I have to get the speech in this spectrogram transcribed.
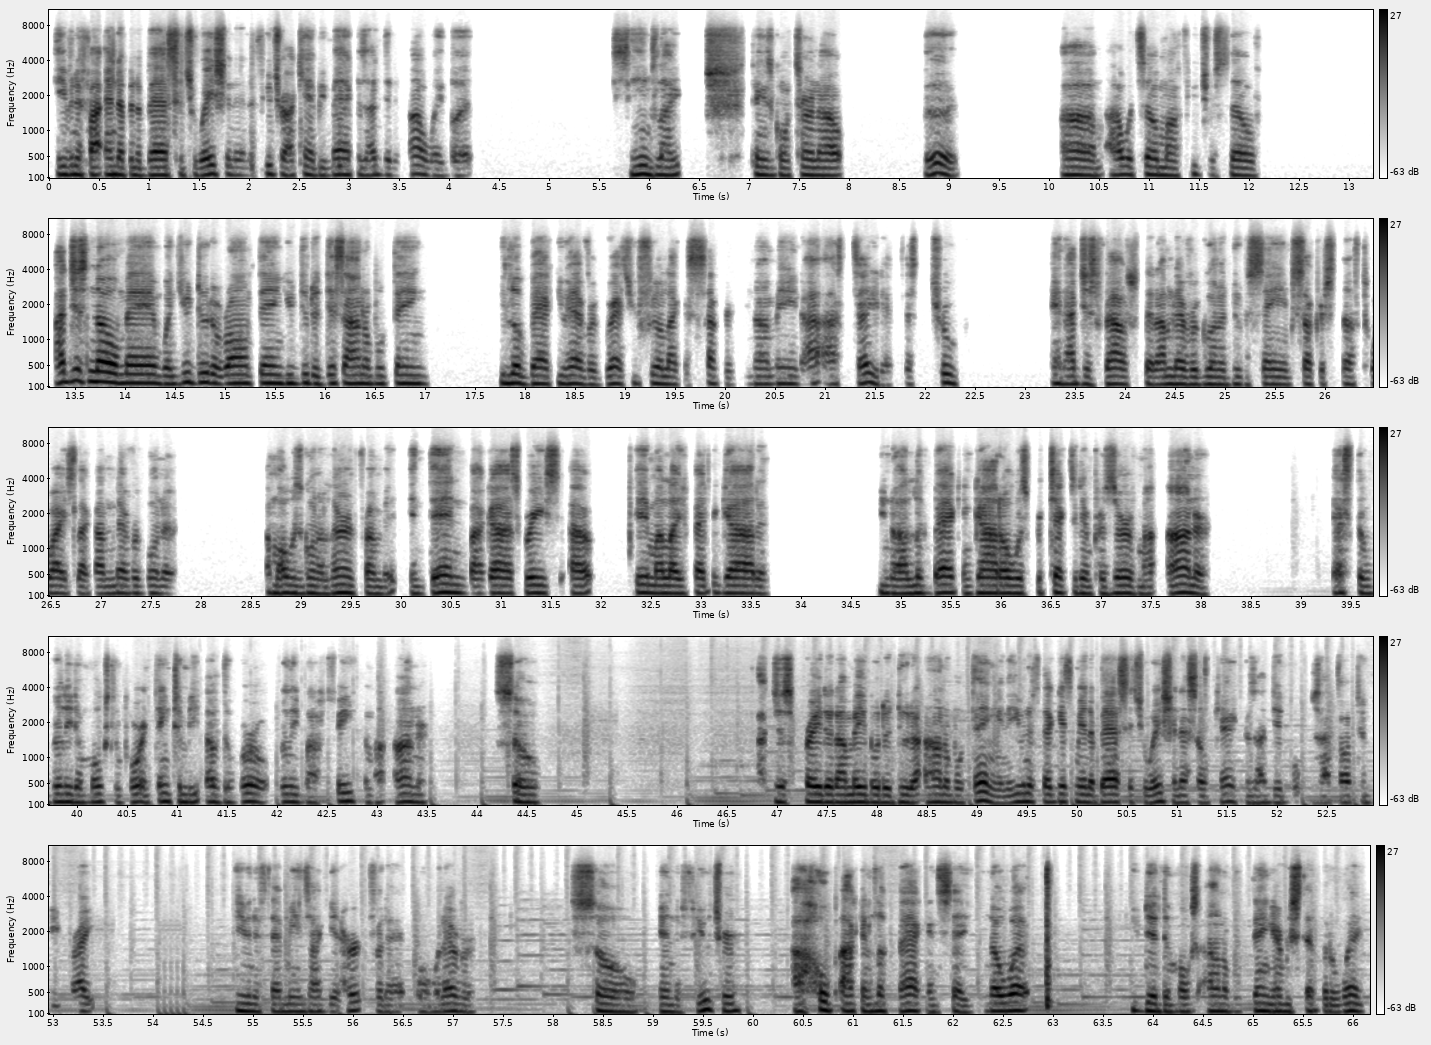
even if I end up in a bad situation in the future, I can't be mad because I did it my way. But seems like things gonna turn out good. Um, I would tell my future self, I just know, man, when you do the wrong thing, you do the dishonorable thing, you look back, you have regrets, you feel like a sucker. You know what I mean? I, I tell you that. That's the truth and I just vouch that I'm never going to do the same sucker stuff twice. Like I'm never going to, I'm always going to learn from it. And then by God's grace, I gave my life back to God. And, you know, I look back and God always protected and preserved my honor. That's the really the most important thing to me of the world, really my faith and my honor. So I just pray that I'm able to do the honorable thing. And even if that gets me in a bad situation, that's okay because I did what I thought to be right. Even if that means I get hurt for that or whatever. So in the future, I hope I can look back and say, you know what? You did the most honorable thing every step of the way.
